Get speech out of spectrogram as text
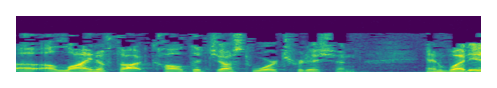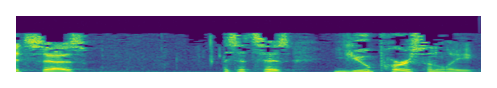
a line of thought called the just war tradition. And what it says is it says, you personally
